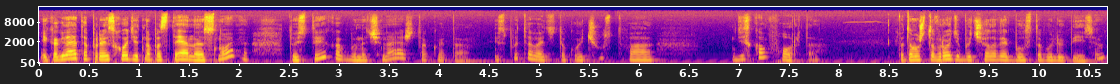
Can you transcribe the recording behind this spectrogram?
И когда это происходит на постоянной основе, то есть ты как бы начинаешь так это, испытывать такое чувство дискомфорта. Потому что вроде бы человек был с тобой любезен,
